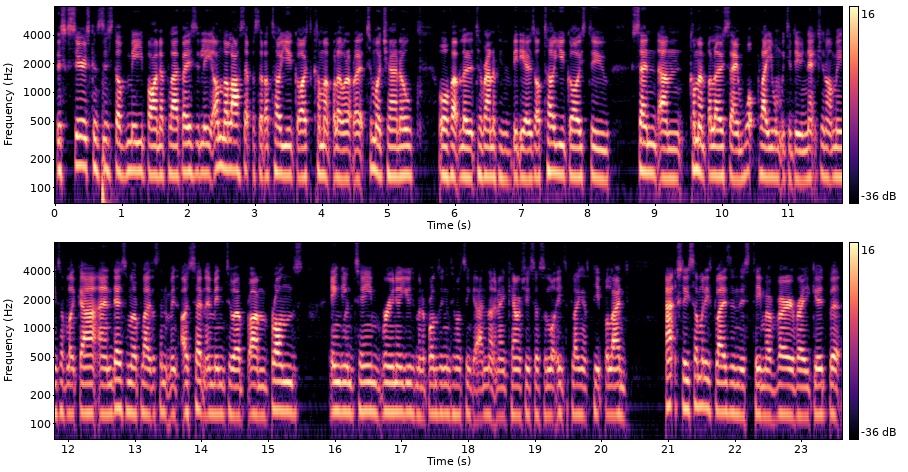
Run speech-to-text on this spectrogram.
This series consists of me buying a player. Basically, on the last episode, I'll tell you guys to come up below and upload it to my channel, or if I upload it to random FIFA videos, I'll tell you guys to send um comment below saying what player you want me to do next. You know what I mean, stuff like that. And there's some of the players I sent them. In, I sent them into a um, bronze England team. Bruno used him in a bronze England team. I think at 99 chemistry, so it's a lot easier to play against people. And actually, some of these players in this team are very, very good. But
